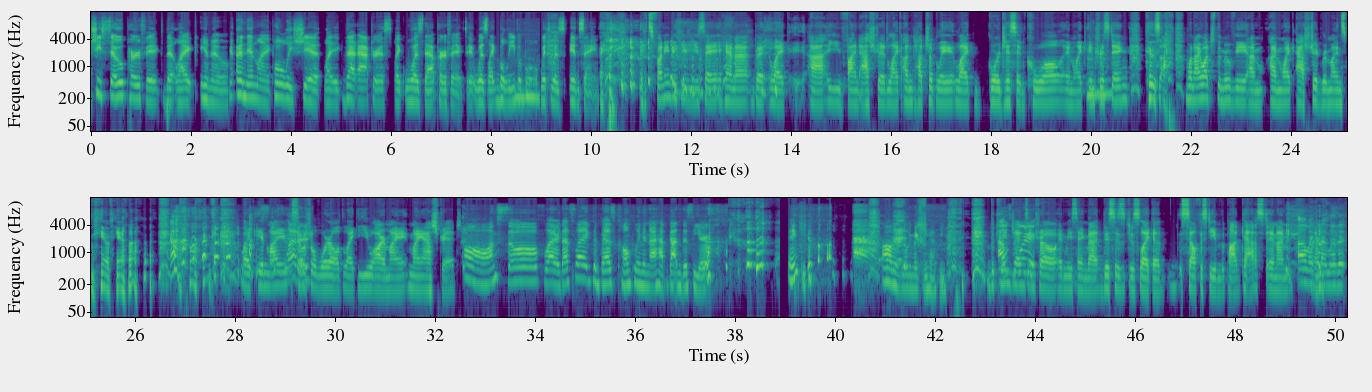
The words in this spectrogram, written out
she's so perfect that like you know and then like holy shit like that actress like was that perfect it was like believable mm-hmm. which was insane it's funny to hear you say hannah that like uh, you find astrid like untouchably like gorgeous and cool and like mm-hmm. interesting. Because when i watch the movie i'm i'm like astrid reminds me of hannah. Like, like in so my flattered. social world like you are my my astrid. Oh i'm so flattered. That's like the best compliment i have gotten this year. Thank you oh, that really makes me happy. Between Jen's more... intro and me saying that, this is just like a self esteem the podcast, and I'm. Oh my I'm, god, I love it.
